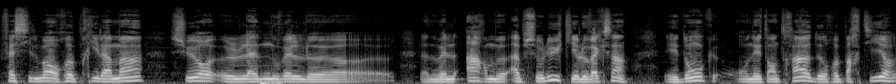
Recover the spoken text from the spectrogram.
facilement repris la main sur la nouvelle euh, la nouvelle arme absolue qui est le vaccin. Et donc, on est en train de repartir,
